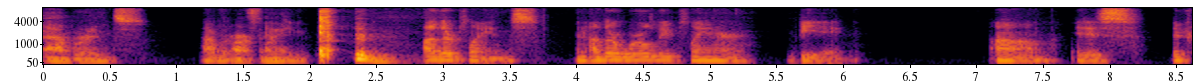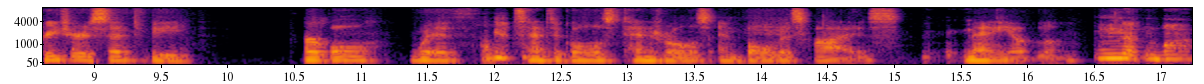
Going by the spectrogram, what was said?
Aberrants. Outer Our worlds, thank plane. you. Other planes, an otherworldly planar being. Um, it is the creature is said to be purple with tentacles, tendrils, and bulbous eyes. Many of them. No, why?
